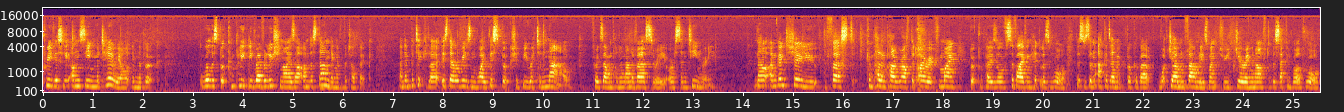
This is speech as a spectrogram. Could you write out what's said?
previously unseen material in the book? will this book completely revolutionise our understanding of the topic? And in particular, is there a reason why this book should be written now? For example, an anniversary or a centenary. Now, I'm going to show you the first compelling paragraph that I wrote for my book proposal of Surviving Hitler's War. This is an academic book about what German families went through during and after the Second World War,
